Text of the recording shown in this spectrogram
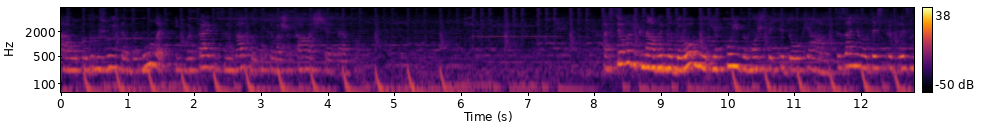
каву, подорожуйте в минуле і повертайтесь назад, допоки ваша кава ще тепла. А з цього вікна видно дорогу, якою ви можете йти до океану. Це зайняло десь приблизно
